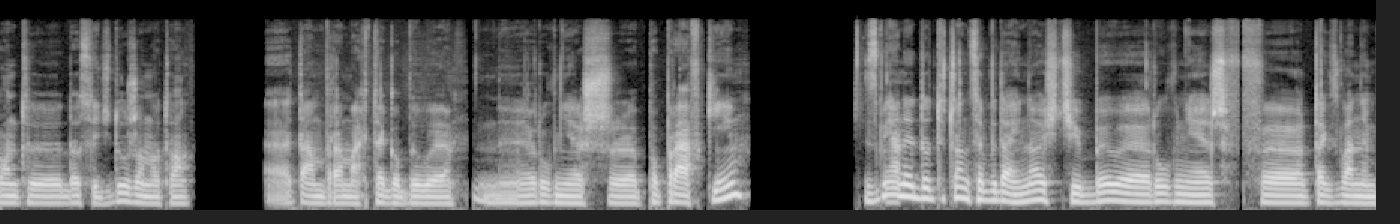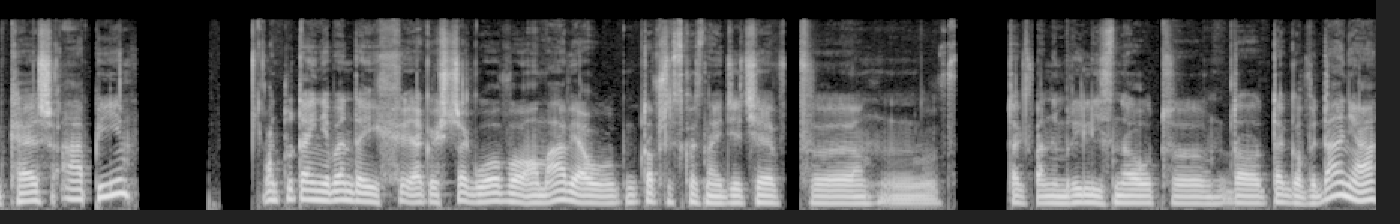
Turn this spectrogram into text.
kont dosyć dużo, no to e, tam w ramach tego były również poprawki. Zmiany dotyczące wydajności były również w tak zwanym Cache API, Tutaj nie będę ich jakoś szczegółowo omawiał. To wszystko znajdziecie w, w tak zwanym release note do tego wydania.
